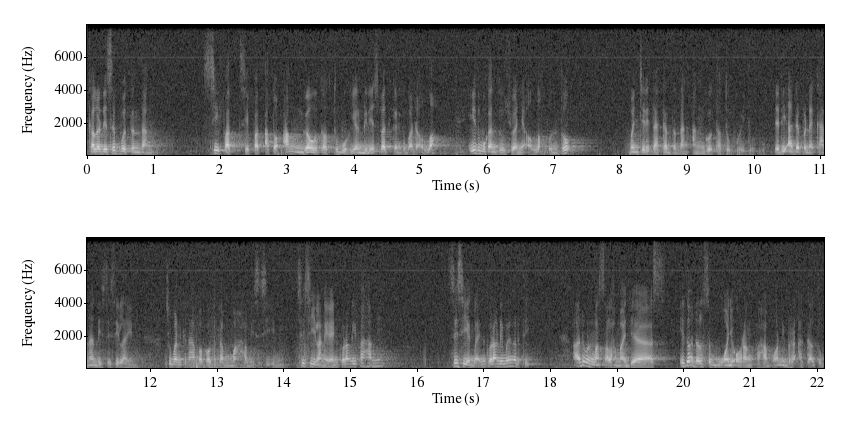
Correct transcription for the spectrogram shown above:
Kalau disebut tentang sifat-sifat atau anggota tubuh yang dinisbatkan kepada Allah, itu bukan tujuannya Allah untuk menceritakan tentang anggota tubuh itu. Jadi ada penekanan di sisi lain. Cuman kenapa kalau kita memahami sisi ini? Sisi yang lain kurang dipahami. Sisi yang lain kurang dimengerti. Adapun masalah majas, itu adalah semuanya orang paham, orang yang berakal tuh.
